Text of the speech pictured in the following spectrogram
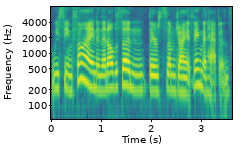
we seem fine, and then all of a sudden, there's some giant thing that happens.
